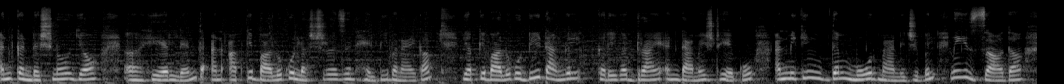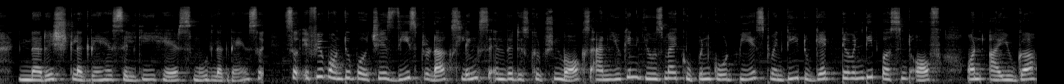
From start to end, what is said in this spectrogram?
एंड कंडीशनर या हेयर लेंथ एंड आपके बालों को लस्टरस एंड हेल्दी बनाएगा। ये आपके बालों को डी टैंगल करेगा ड्राई एंड डैमेज हेयर को and making them more manageable इतनी ज़्यादा नरिश्ड लग रहे हैं सिल्की हेयर स्मूथ लग रहे हैं। So so if you want to purchase these products links in the description box and you can use my coupon code P S twenty to get twenty percent off on Ayuga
